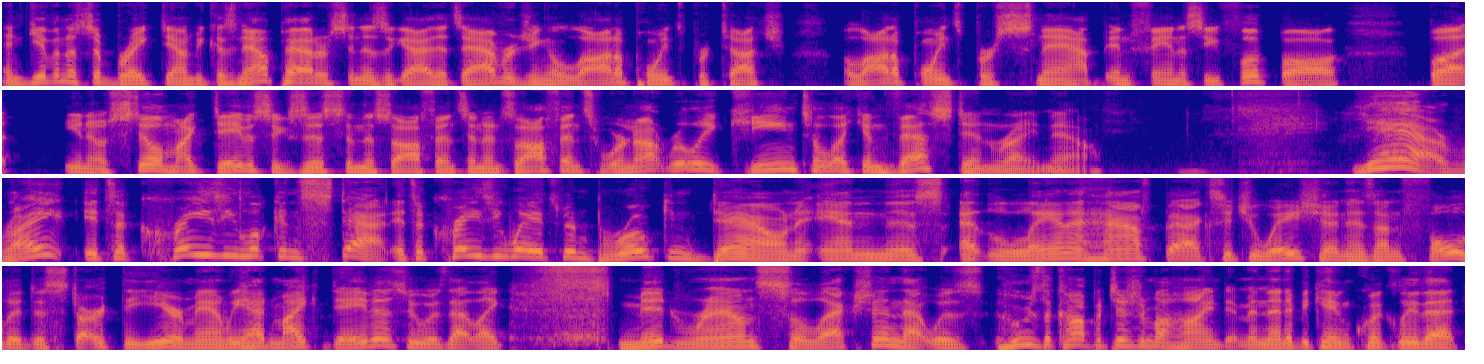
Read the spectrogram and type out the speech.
and giving us a breakdown because now Patterson is a guy that's averaging a lot of points per touch, a lot of points per snap in fantasy football. But you know, still Mike Davis exists in this offense, and it's offense we're not really keen to like invest in right now. Yeah, right. It's a crazy looking stat. It's a crazy way it's been broken down, and this Atlanta halfback situation has unfolded to start the year. Man, we had Mike Davis, who was that like mid round selection. That was who's the competition behind him, and then it became quickly that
